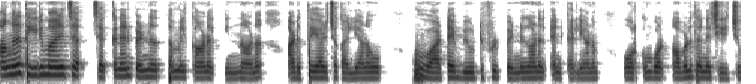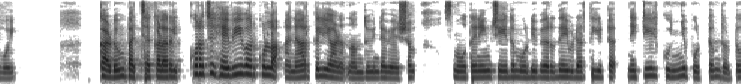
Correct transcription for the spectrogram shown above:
അങ്ങനെ തീരുമാനിച്ച ചെക്കനാൻ പെണ്ണ് തമ്മിൽ കാണൽ ഇന്നാണ് അടുത്തയാഴ്ച കല്യാണവും. വാട്ട് എ ബ്യൂട്ടിഫുൾ പെണ്ണ് കാണൽ ആൻഡ് കല്യാണം ഓർക്കുമ്പോൾ അവൾ തന്നെ ചിരിച്ചുപോയി കടും പച്ച കളറിൽ കുറച്ച് ഹെവി വർക്കുള്ള അനാർക്കലിയാണ് നന്ദുവിന്റെ വേഷം. സ്മൂത്തനിങ് ചെയ്ത മുടി വെറുതെ വിടർത്തിയിട്ട് നെറ്റിയിൽ കുഞ്ഞു പൊട്ടും തൊട്ടു.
